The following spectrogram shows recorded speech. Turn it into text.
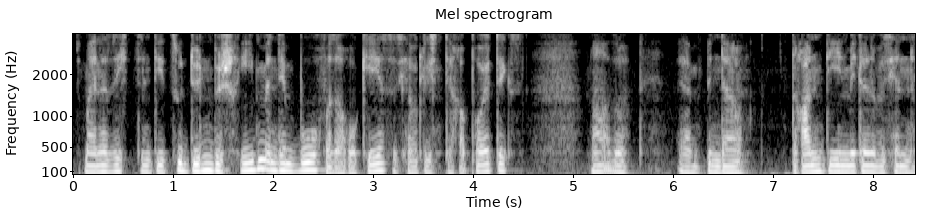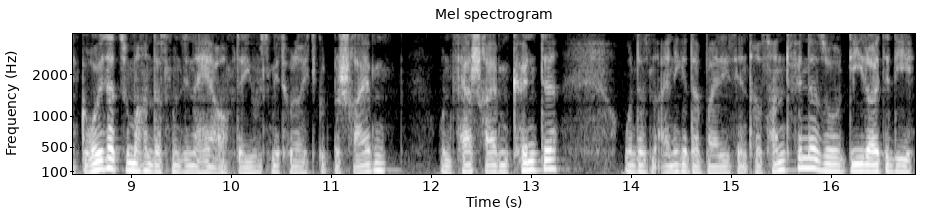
aus meiner Sicht sind die zu dünn beschrieben in dem Buch, was auch okay ist, das ist ja wirklich ein Therapeutics. Na, also ähm, bin da dran, die Mittel ein bisschen größer zu machen, dass man sie nachher auch mit der Use-Methode richtig gut beschreiben und verschreiben könnte. Und da sind einige dabei, die ich sehr interessant finde. So die Leute, die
